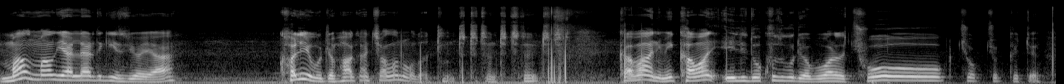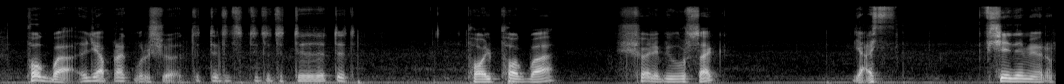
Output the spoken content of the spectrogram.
mal mal yerlerde geziyor ya. Kaleye vuracağım Hakan Çalhanoğlu. Cavani mi? Cavani 59 vuruyor bu arada. Çok çok çok kötü. Pogba ölü yaprak vuruşu. Tıt tıt tıt tıt tıt tıt tıt. Paul Pogba şöyle bir vursak ya bir şey demiyorum.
